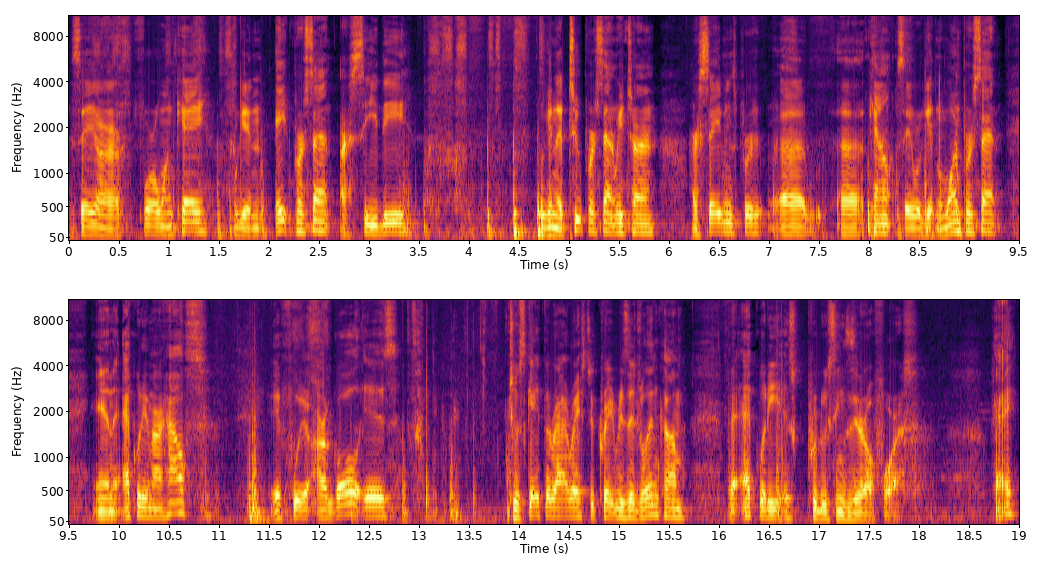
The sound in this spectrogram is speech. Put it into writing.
Say our 401k, we're getting 8%. Our CD, we're getting a 2% return. Our savings per, uh, uh, account, say we're getting 1%. And the equity in our house, if we our goal is to escape the rat race to create residual income, the equity is producing zero for us. Okay?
